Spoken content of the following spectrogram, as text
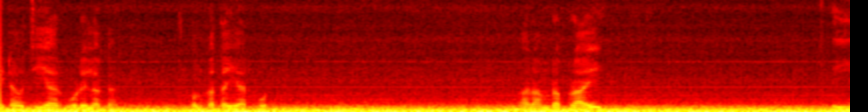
এটা হচ্ছে এয়ারপোর্ট এলাকা কলকাতা এয়ারপোর্ট আর আমরা প্রায় এই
